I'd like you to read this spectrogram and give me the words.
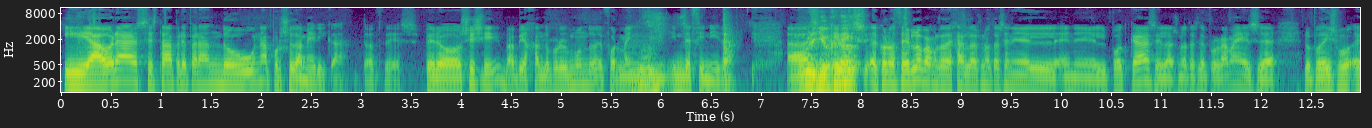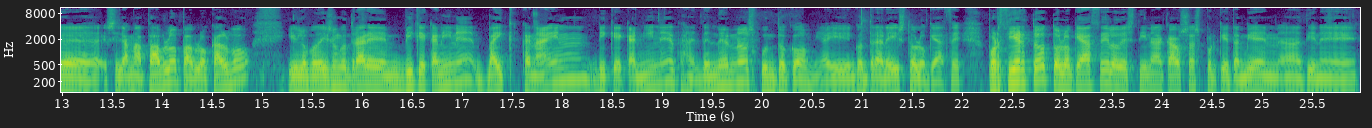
Y ahora se está preparando una por Sudamérica, entonces. Pero sí, sí, va viajando por el mundo de forma in, indefinida. Uh, Hombre, si yo queréis creo... conocerlo, vamos a dejar las notas en el, en el podcast, en las notas del programa. Es, eh, lo podéis, eh, se llama Pablo, Pablo Calvo, y lo podéis encontrar en Bike Canine, Bike Canine, Bike Canine, para entendernos.com. Y ahí encontraréis todo lo que hace. Por cierto, todo lo que hace lo destina a causas porque también uh, tiene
